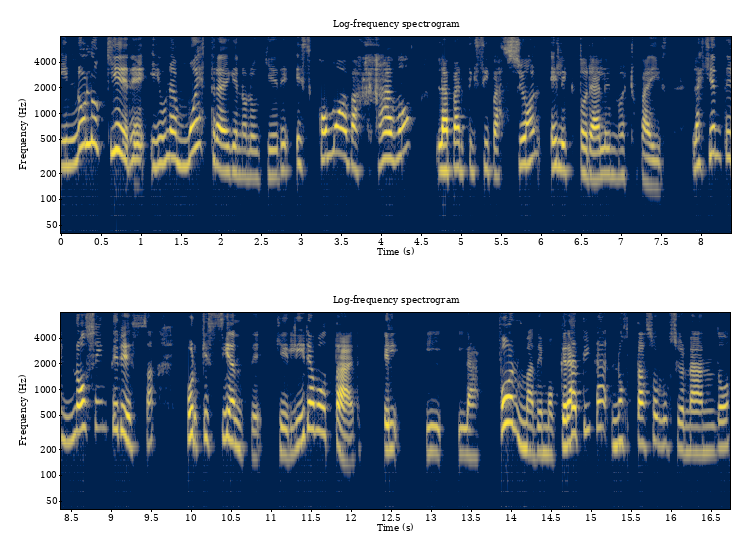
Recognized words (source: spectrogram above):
no lo quiere, y una muestra de que no lo quiere es cómo ha bajado la participación electoral en nuestro país la gente no se interesa porque siente que el ir a votar, la forma democrática no está solucionando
